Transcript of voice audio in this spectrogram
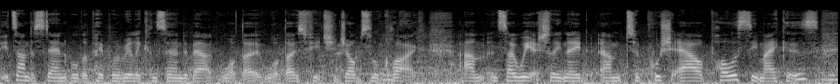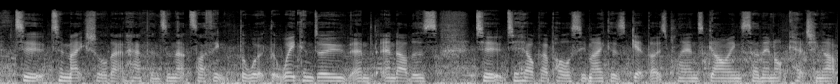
it's understandable that people are really concerned about what the, what those future jobs look yes. like, um, and so we actually need um, to push our policymakers yes. to, to make sure that happens, and that's I think the work that we can do and, and others to, to help our policymakers get those plans going so they're not catching up.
